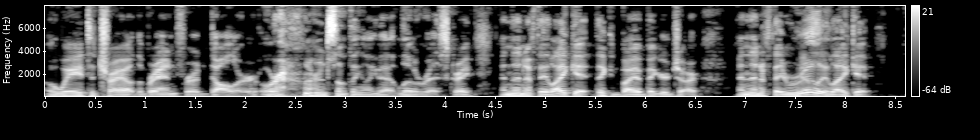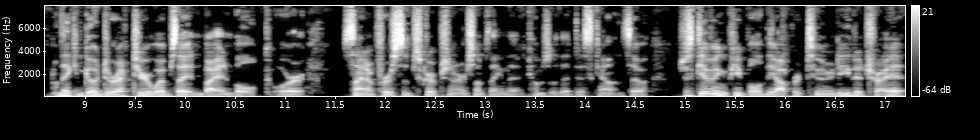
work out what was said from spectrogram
a way to try out the brand for a dollar or or something like that, low risk, right? And then if they like it, they can buy a bigger jar. And then if they really yeah. like it, they can go direct to your website and buy in bulk or sign up for a subscription or something that comes with a discount. So just giving people the opportunity to try it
